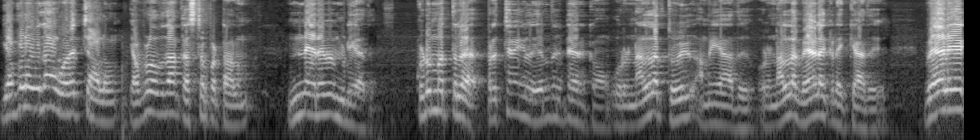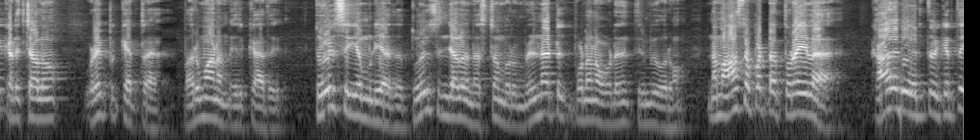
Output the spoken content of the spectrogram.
எவ்வளவு தான் உழைச்சாலும் எவ்வளவு தான் கஷ்டப்பட்டாலும் முன்னேறவே முடியாது. குடும்பத்தில் பிரச்சனைகள் இருந்துக்கிட்டே இருக்கும். ஒரு நல்ல தொழில் அமையாது ஒரு நல்ல வேலை கிடைக்காது. வேலையே கிடைச்சாலும் உழைப்புக்கேற்ற வருமானம் இருக்காது. தொழில் செய்ய முடியாது. தொழில் செஞ்சாலும் நஷ்டம் வரும். வெளிநாட்டுக்கு போனால் உடனே திரும்பி வரும். நம்ம ஆசைப்பட்ட துறையில் காலடி எடுத்து வைக்கிறது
